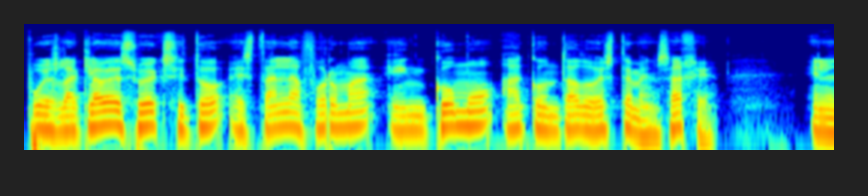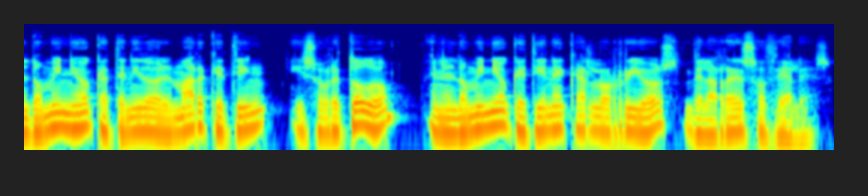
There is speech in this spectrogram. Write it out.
Pues la clave de su éxito está en la forma en cómo ha contado este mensaje, en el dominio que ha tenido el marketing y sobre todo en el dominio que tiene Carlos Ríos de las redes sociales.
